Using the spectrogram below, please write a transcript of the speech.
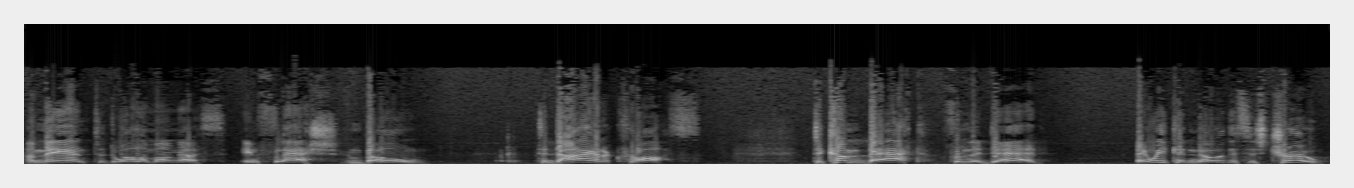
a man to dwell among us in flesh and bone, to die on a cross, to come back from the dead. And we can know this is true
